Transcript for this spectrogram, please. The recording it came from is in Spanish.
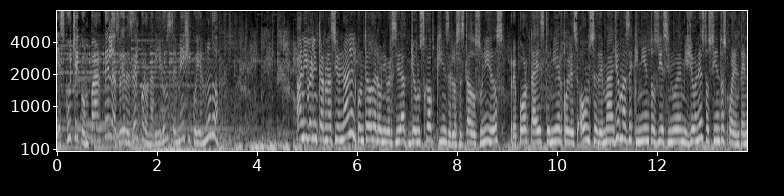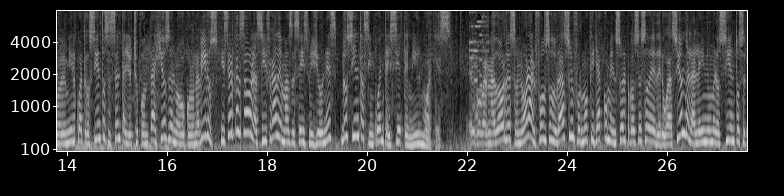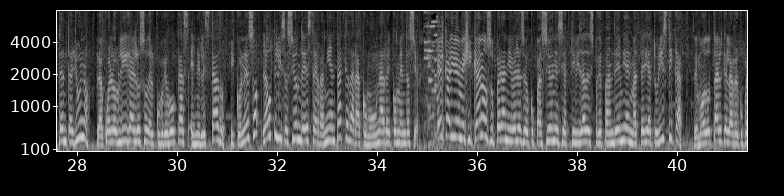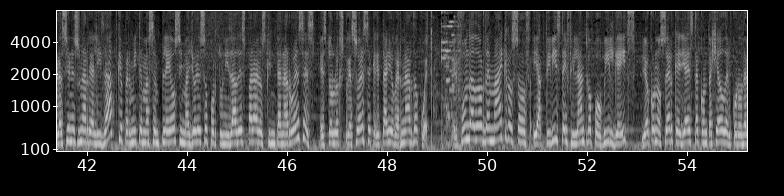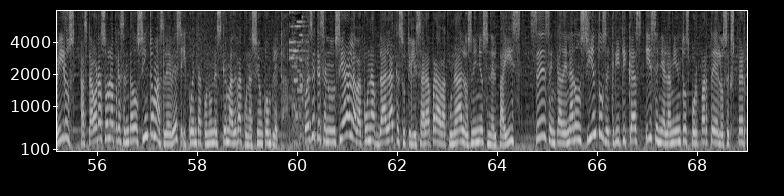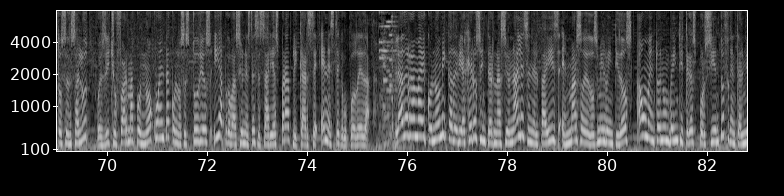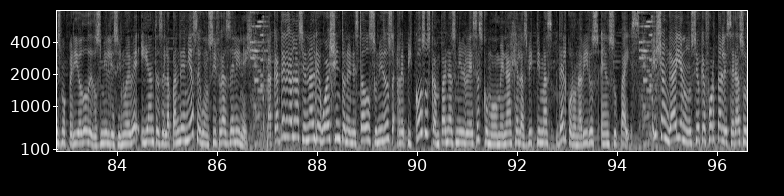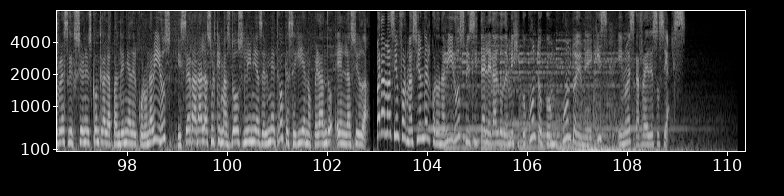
Escucha y comparte las breves del coronavirus de México y el mundo. A nivel internacional, el conteo de la Universidad Johns Hopkins de los Estados Unidos reporta este miércoles 11 de mayo más de 519.249.468 contagios del nuevo coronavirus y se ha alcanzado la cifra de más de 6.257.000 muertes. El gobernador de Sonora, Alfonso Durazo, informó que ya comenzó el proceso de derogación de la ley número 171, la cual obliga el uso del cubrebocas en el estado, y con eso la utilización de esta herramienta quedará como una recomendación. El Caribe mexicano supera niveles de ocupaciones y actividades prepandemia en materia turística, de modo tal que la recuperación es una realidad que permite más empleos y mayores oportunidades para los quintanarruenses. Esto lo expresó el secretario Bernardo Cueto. El fundador de Microsoft y activista y filántropo Bill Gates dio a conocer que ya está contagiado del coronavirus. Hasta ahora solo ha presentado síntomas leves y cuenta con un esquema de vacunación completo. Después de que se anunciara la vacuna Abdala que se utilizará para vacunar a los niños en el país, se desencadenaron cientos de críticas y señalamientos por parte de los expertos en salud, pues dicho fármaco no cuenta con los estudios y aprobaciones necesarias para aplicarse en este grupo de edad. La derrama económica de viajeros internacionales en el país en marzo de 2022 aumentó en un 23% frente al mismo periodo de 2019 y antes de la pandemia, según cifras del INEGI. La Catedral Nacional de Washington en Estados Unidos repicó sus campanas mil veces como homenaje a las víctimas del coronavirus en su país. Y Shanghái anunció que fortalecerá sus restricciones contra la pandemia del coronavirus y cerrará las últimas dos líneas del metro que seguían operando en la ciudad. Para más información del coronavirus, visita elheraldodemexico.com.mx y nuestras redes sociales.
